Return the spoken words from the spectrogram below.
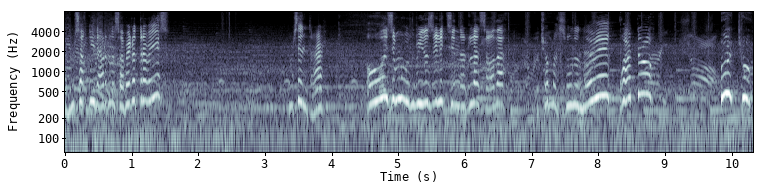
Vamos a cuidarnos. A ver otra vez. Vamos a entrar. ¡Ay! Se me olvidó seleccionar la soda. 8 más 1, 9, 4, 8.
